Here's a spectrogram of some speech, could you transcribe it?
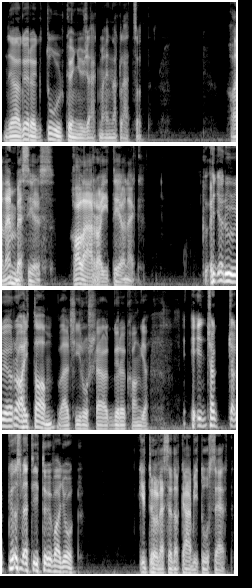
de a görög túl könnyű zsákmánynak látszott. Ha nem beszélsz, halálra ítélnek. Könyörüljön rajtam, vált sírosra a görög hangja. Én csak, csak közvetítő vagyok. Kitől veszed a kábítószert?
